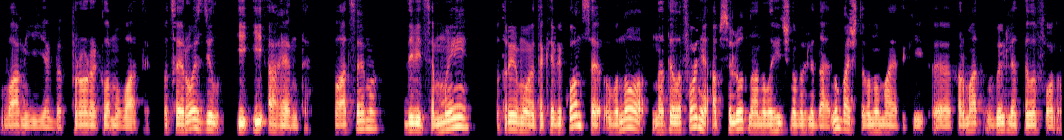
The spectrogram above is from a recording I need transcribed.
вам її якби прорекламувати. Оцей розділ ІІ агенти. Клацаємо. Дивіться, ми отримуємо таке віконце, воно на телефоні абсолютно аналогічно виглядає. Ну, бачите, воно має такий е, формат вигляд телефону.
